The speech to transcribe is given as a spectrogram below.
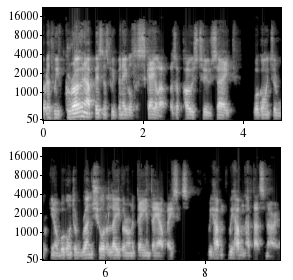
But as we've grown our business, we've been able to scale up as opposed to say we're going to you know we're going to run short of labor on a day in day out basis we haven't we haven't had that scenario.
